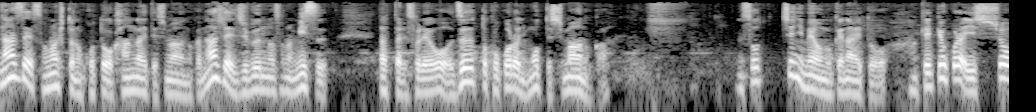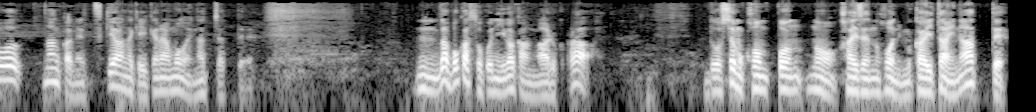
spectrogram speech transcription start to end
なぜその人のことを考えてしまうのか、なぜ自分のそのミスだったりそれをずっと心に持ってしまうのか。そっちに目を向けないと、結局これは一生なんかね、付き合わなきゃいけないものになっちゃって。うん、だから僕はそこに違和感があるから、どうしても根本の改善の方に向かいたいなって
